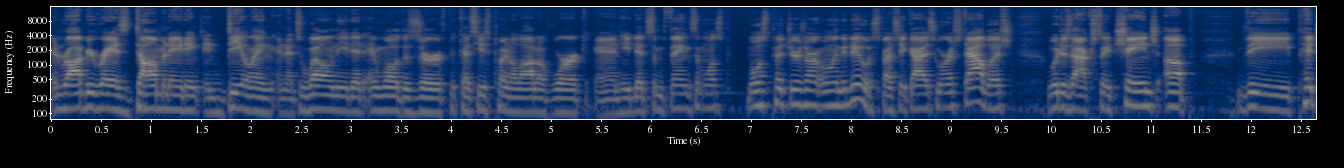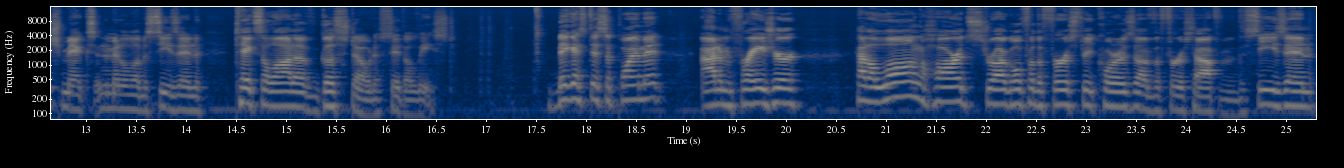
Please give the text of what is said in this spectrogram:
And Robbie Ray is dominating and dealing, and it's well needed and well deserved because he's putting a lot of work and he did some things that most most pitchers aren't willing to do, especially guys who are established, which is actually change up the pitch mix in the middle of a season. Takes a lot of gusto to say the least. Biggest disappointment Adam Frazier had a long, hard struggle for the first three quarters of the first half of the season.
